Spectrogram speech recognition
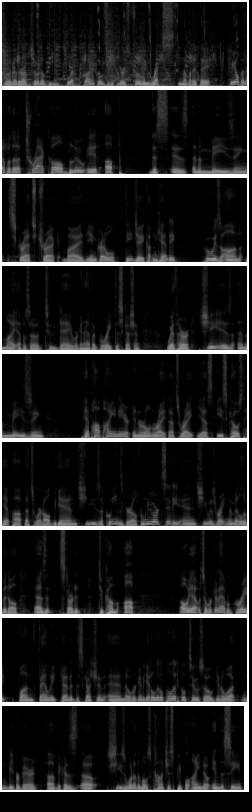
to another episode of the Flip Chronicles with yours truly, Rex Navarrete. We open up with a track called Blew It Up. This is an amazing scratch track by the incredible DJ Kuttin Kandi, who is on my episode today. We're going to have a great discussion with her. She is an amazing hip hop pioneer in her own right. That's right. Yes, East Coast hip hop. That's where it all began. She's a Queens girl from New York City, and she was right in the middle of it all as it started to come up. Oh, yeah. So we're going to have a great, fun, family kind of discussion, and uh, we're going to get a little political too. So, you know what? Mm, Be prepared uh, because uh, she's one of the most conscious people I know in the scene.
